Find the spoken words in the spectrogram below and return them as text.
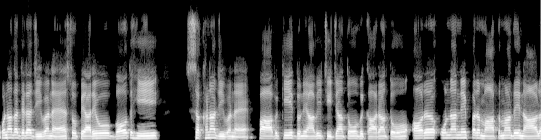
ਉਹਨਾਂ ਦਾ ਜਿਹੜਾ ਜੀਵਨ ਹੈ, ਸੋ ਪਿਆਰਿਓ, ਬਹੁਤ ਹੀ ਸਖਣਾ ਜੀਵਨ ਹੈ, ਭਾਵ ਕਿ ਦੁਨਿਆਵੀ ਚੀਜ਼ਾਂ ਤੋਂ, ਵਿਕਾਰਾਂ ਤੋਂ, ਔਰ ਉਹਨਾਂ ਨੇ ਪਰਮਾਤਮਾ ਦੇ ਨਾਲ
